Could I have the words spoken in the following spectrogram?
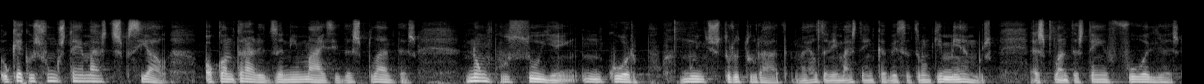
O que é que os fungos têm mais de especial? Ao contrário dos animais e das plantas, não possuem um corpo muito estruturado. Não é? Os animais têm cabeça, tronco e membros. As plantas têm folhas,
